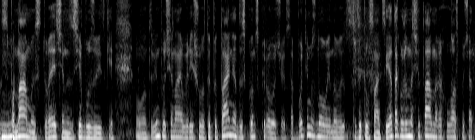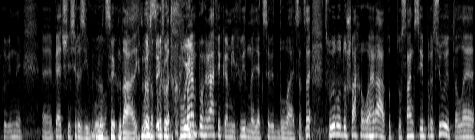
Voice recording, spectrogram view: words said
з Панами, з Туреччини, з ще був звідки. От він починає вирішувати питання, дисконт скорочується. Потім знову новий цикл санкцій. Я так уже насчитав, нарахував з початку війни е, 5-6 разів було. Оцих да, їх можна оцих просто хвиль. по графікам їх видно, як це відбувається. Це свого роду шахова гра. Тобто санкції працюють, але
